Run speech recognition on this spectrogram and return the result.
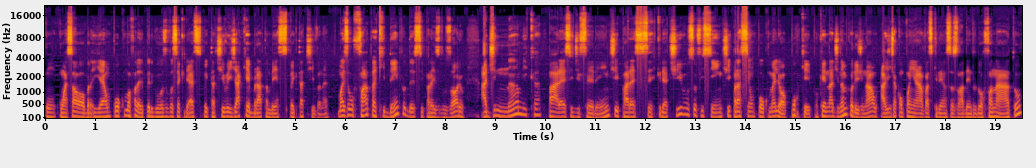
com, com essa obra. E é um pouco, como eu falei, perigoso você criar essa expectativa e já quebrar também essa expectativa, né? Mas o fato é que dentro desse paraíso ilusório, a dinâmica parece diferente, parece ser criativa o suficiente para ser um pouco melhor. Por quê? Porque na dinâmica original, a gente acompanhava as crianças lá dentro do orfanato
